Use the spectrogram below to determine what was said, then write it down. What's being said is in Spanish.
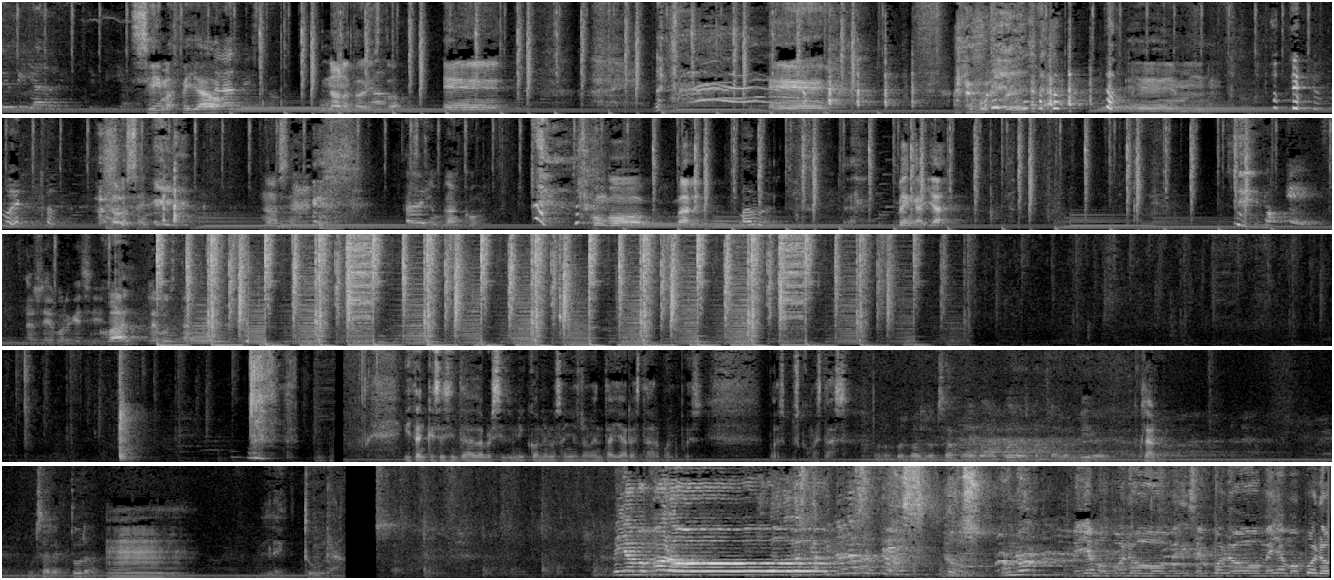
Te he pillado, te he pillado. Sí, me has pillado. Me la has visto. No, no te he visto. Eh. Eh. Ay, no puedo con esto. Em, No lo sé. No lo sé. Estoy en blanco. Pongo. Vale. Vamos. Venga, ya. Ok. No sé, porque sí. ¿Cuál? Le gusta. Ethan, ¿qué se siente de haber sido un icono en los años 90 y ahora estar, bueno, pues. Pues, pues ¿cómo estás? Bueno, pues vas luchando ahí como puedes contra el olvido. Claro. Mucha lectura. Mmm. Lectura. Me llamo Polo. Los capítulos en 3, 2, 1. Me llamo Polo, me dicen Polo, me llamo Polo.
